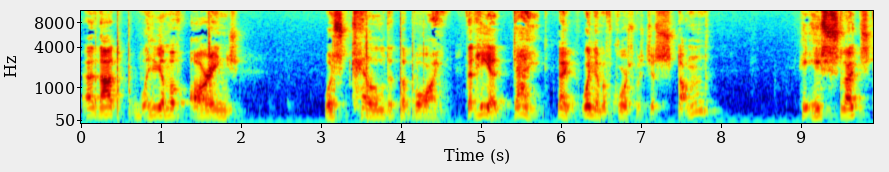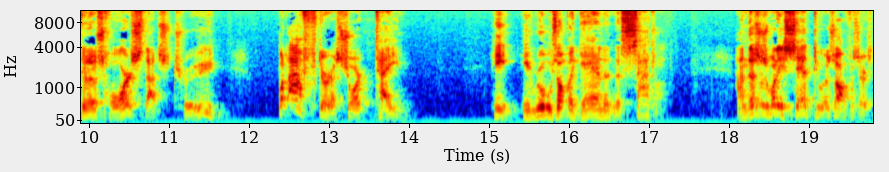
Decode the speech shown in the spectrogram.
uh, that William of Orange was killed at the Boyne, that he had died. Now, William, of course, was just stunned. He, he slouched on his horse, that's true. But after a short time, he, he rose up again in the saddle. And this is what he said to his officers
